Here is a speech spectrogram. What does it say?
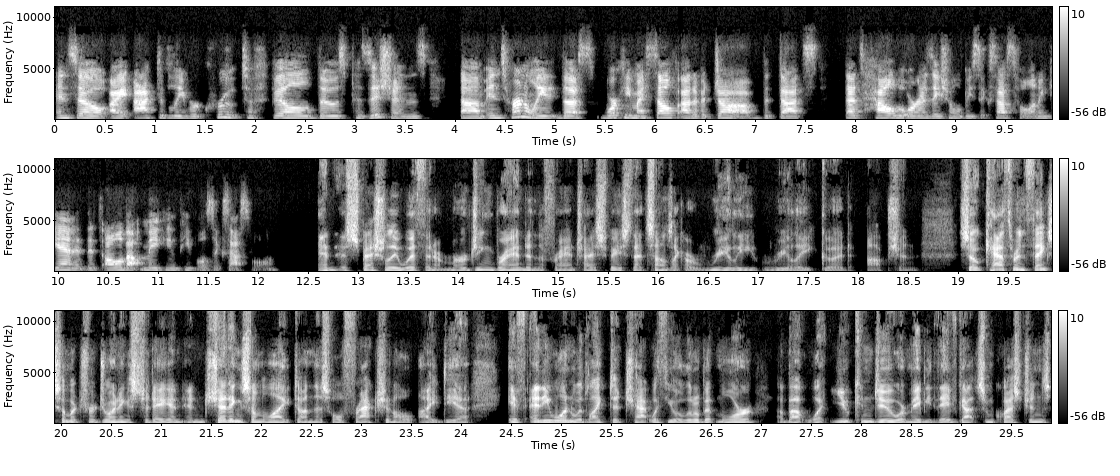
And so I actively recruit to fill those positions um, internally, thus working myself out of a job. But that's that's how the organization will be successful. And again, it's all about making people successful and especially with an emerging brand in the franchise space that sounds like a really really good option. So katherine thanks so much for joining us today and, and shedding some light on this whole fractional idea. If anyone would like to chat with you a little bit more about what you can do or maybe they've got some questions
